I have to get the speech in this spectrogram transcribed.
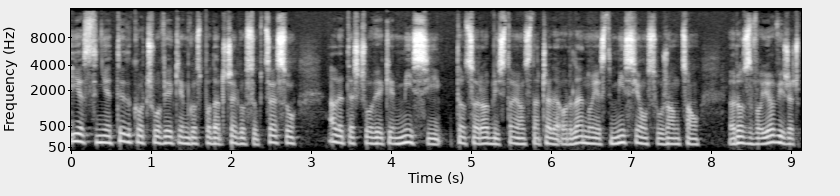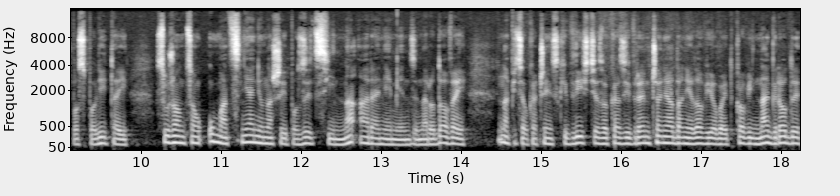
Jest nie tylko człowiekiem gospodarczego sukcesu, ale też człowiekiem misji. To, co robi stojąc na czele Orlenu, jest misją służącą rozwojowi Rzeczpospolitej, służącą umacnianiu naszej pozycji na arenie międzynarodowej, napisał Kaczyński w liście z okazji wręczenia Danielowi Obajtkowi Nagrody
